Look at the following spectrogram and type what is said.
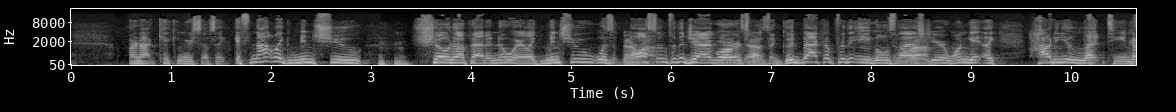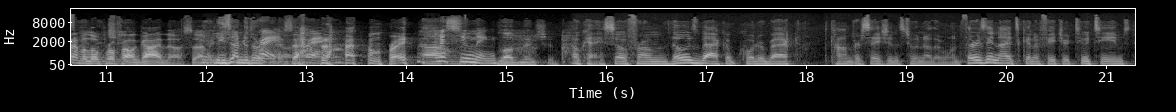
are not kicking yourselves? Like it's not like Minshew showed up out of nowhere. Like Minshew was Been awesome around. for the Jaguars. Yeah. Was a good backup for the Eagles Been last around. year. One game. Like how do you let teams? Kind of a low Minshew? profile guy, though. So I mean, He's under the right, radar. right. right? I'm um, assuming. Love Minshew. Okay, so from those backup quarterback conversations to another one. Thursday night's going to feature two teams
